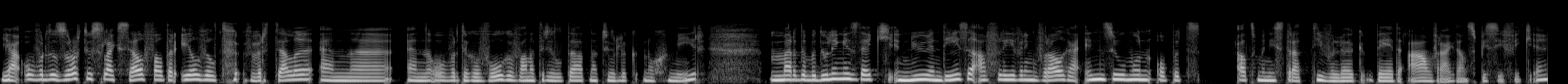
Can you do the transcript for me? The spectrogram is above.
Ja, over de zorgtoeslag zelf valt er heel veel te vertellen en, uh, en over de gevolgen van het resultaat natuurlijk nog meer. Maar de bedoeling is dat ik nu in deze aflevering vooral ga inzoomen op het administratieve luik bij de aanvraag dan specifiek. Hè.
